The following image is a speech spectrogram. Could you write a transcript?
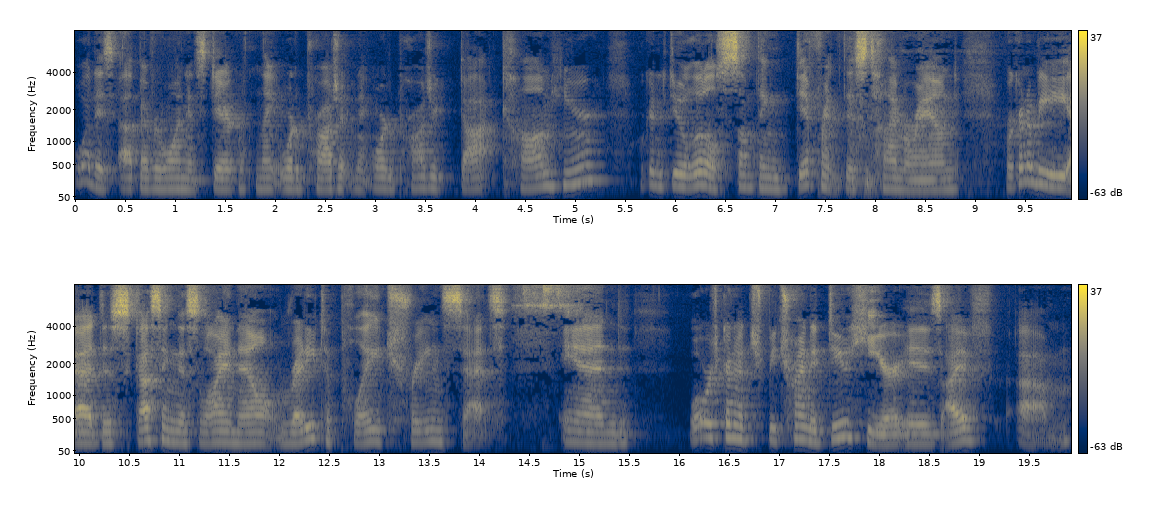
What is up, everyone? It's Derek with Night Water Project, nightwaterproject.com here. We're going to do a little something different this time around. We're going to be uh, discussing this Lionel ready to play train set. And what we're going to be trying to do here is I've, um,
